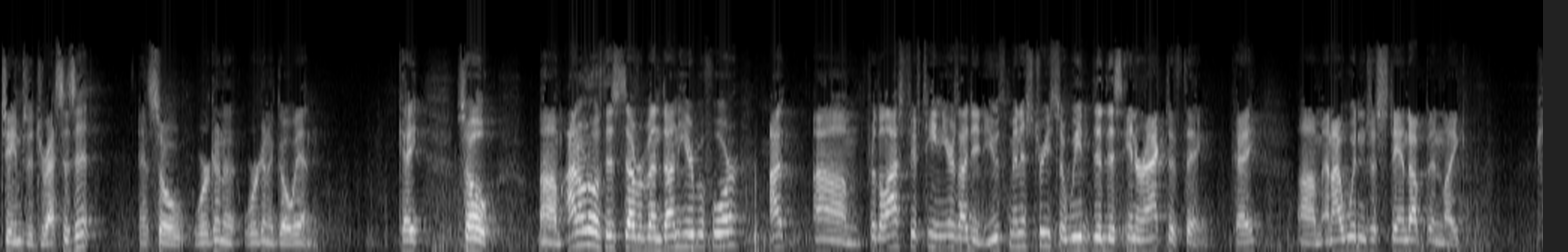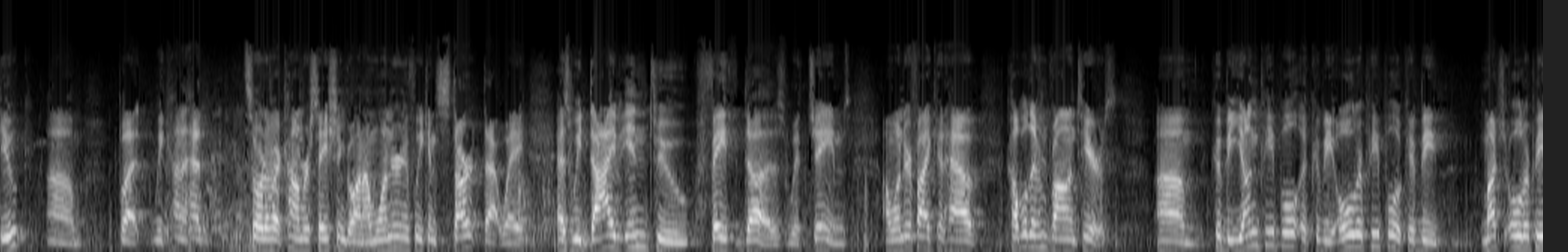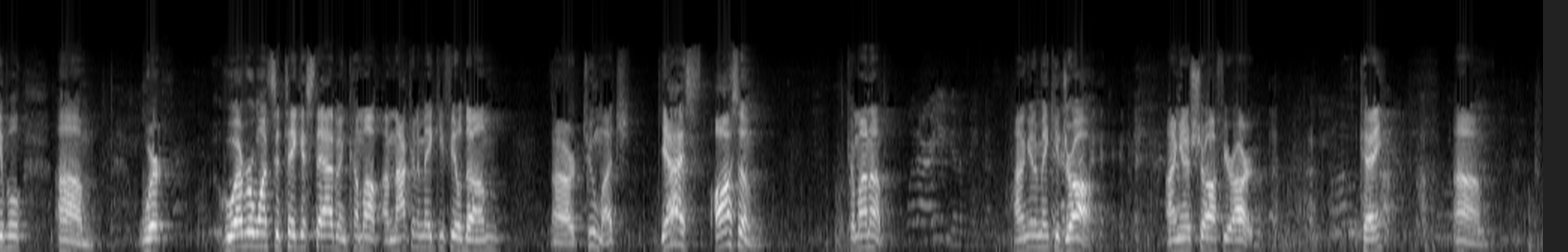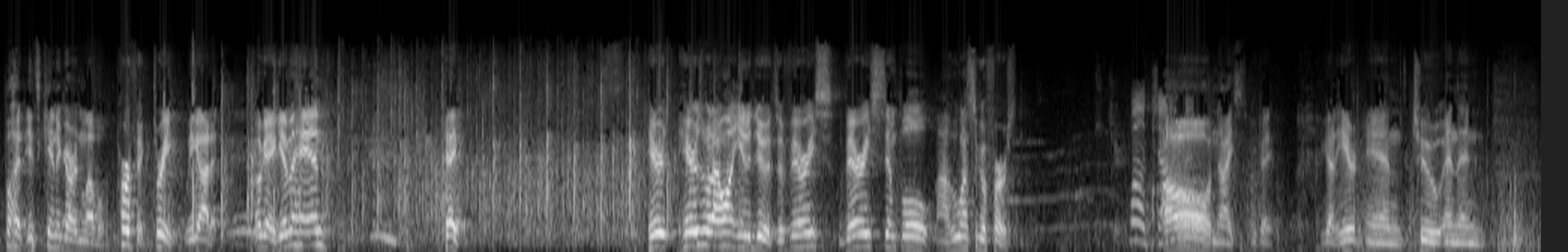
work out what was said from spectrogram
James addresses it, and so we're gonna we're gonna go in. Okay, so um, I don't know if this has ever been done here before. I, um, for the last 15 years, I did youth ministry, so we did this interactive thing, okay? Um, and I wouldn't just stand up and like puke, um, but we kind of had sort of a conversation going. I'm wondering if we can start that way as we dive into Faith Does with James. I wonder if I could have a couple different volunteers. Um, could be young people, it could be older people, it could be much older people. Um, where whoever wants to take a stab and come up, I'm not going to make you feel dumb or too much. Yes, awesome. Come on up. What are you going to make us? I'm going to make you draw. I'm going to show off your art. Okay? Um, but it's kindergarten level. Perfect. Three. We got it. Okay, give him a hand. Okay. Here, here's what I want you to do. It's a very, very simple. Uh, who wants to go first? Well, gentlemen. Oh, nice. Okay. You got here and two, and then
